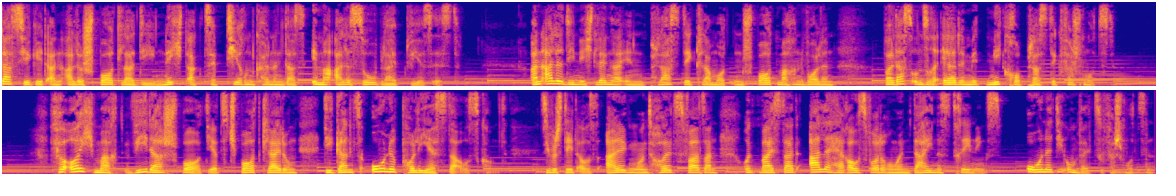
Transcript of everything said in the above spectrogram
Das hier geht an alle Sportler, die nicht akzeptieren können, dass immer alles so bleibt, wie es ist. An alle, die nicht länger in Plastikklamotten Sport machen wollen, weil das unsere Erde mit Mikroplastik verschmutzt. Für euch macht Vida Sport jetzt Sportkleidung, die ganz ohne Polyester auskommt. Sie besteht aus Algen und Holzfasern und meistert alle Herausforderungen deines Trainings, ohne die Umwelt zu verschmutzen.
